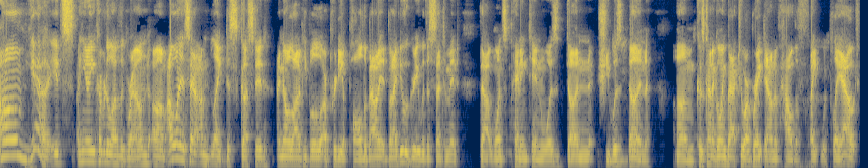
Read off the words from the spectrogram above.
Um, yeah, it's you know you covered a lot of the ground. Um, I to say I'm like disgusted. I know a lot of people are pretty appalled about it, but I do agree with the sentiment that once Pennington was done, she was done. Um, because kind of going back to our breakdown of how the fight would play out,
